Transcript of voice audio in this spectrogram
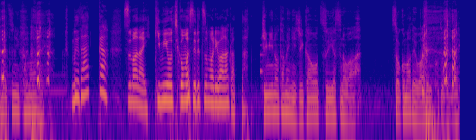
別に構わない。無駄か。すまない。君を落ち込ませるつもりはなかった。君のために時間を費やすのはそこまで悪いことじゃない。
